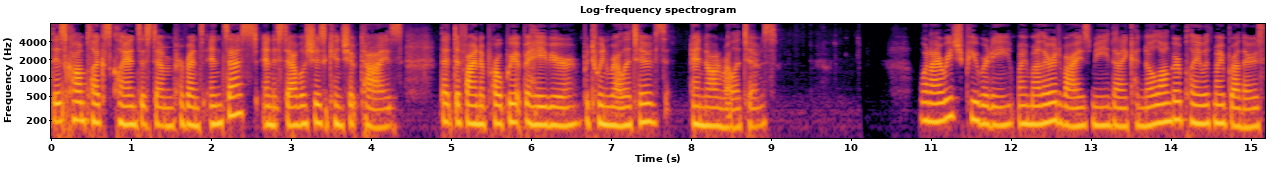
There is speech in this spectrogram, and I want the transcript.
This complex clan system prevents incest and establishes kinship ties, that define appropriate behavior between relatives and non relatives. When I reached puberty, my mother advised me that I could no longer play with my brothers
